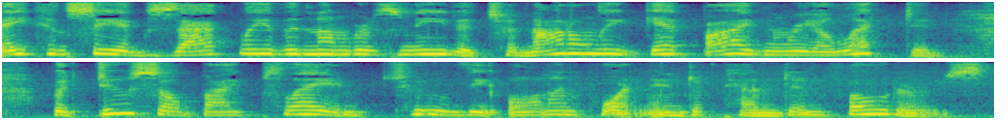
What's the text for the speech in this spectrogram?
they can see exactly the numbers needed to not only get Biden reelected, but do so by playing to the all important independent voters.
